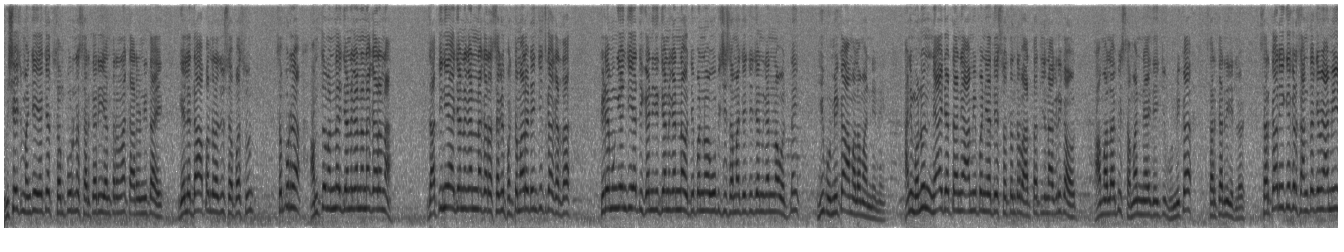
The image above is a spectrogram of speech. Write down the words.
विशेष म्हणजे याच्यात संपूर्ण सरकारी यंत्रणा कार्यान्वित आहे. गेले दहा पंधरा दिवसापासून संपूर्ण आमचं म्हणणं आहे जनगणना करा ना. जातीने जनगणना करा. सगळे फक्त मराठ्यांचीच का करता? किड्यामुंग्यांची या ठिकाणी जनगणना होती पण ओबीसी समाजाची जनगणना होत नाही ही भूमिका आम्हाला मान्य नाही. आणि म्हणून न्याय देताना आम्ही पण या देश स्वतंत्र भारतातले नागरिक आहोत. आम्हाला बी समान न्याय द्यायची भूमिका सरकारने घेतलं. सरकार एकीकडे सांगतं की आम्ही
